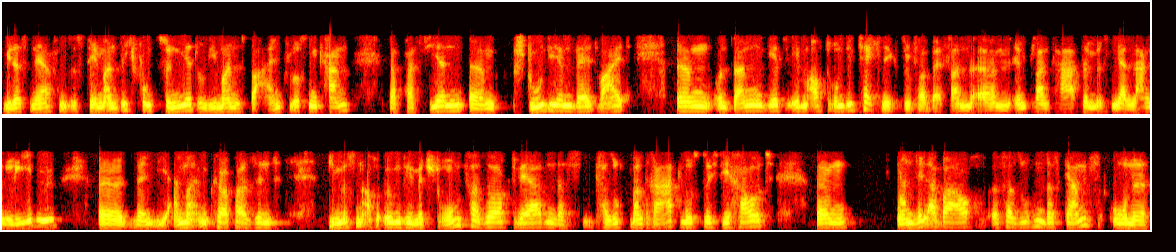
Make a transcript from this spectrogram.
wie das Nervensystem an sich funktioniert und wie man es beeinflussen kann. Da passieren ähm, Studien weltweit. Ähm, und dann geht es eben auch darum, die Technik zu verbessern. Ähm, Implantate müssen ja lang leben, äh, wenn die einmal im Körper sind. Die müssen auch irgendwie mit Strom versorgt werden. Das versucht man drahtlos durch die Haut. Ähm, man will aber auch äh, versuchen, das ganz ohne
